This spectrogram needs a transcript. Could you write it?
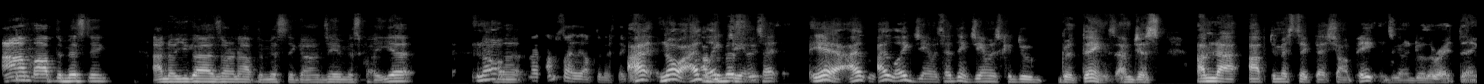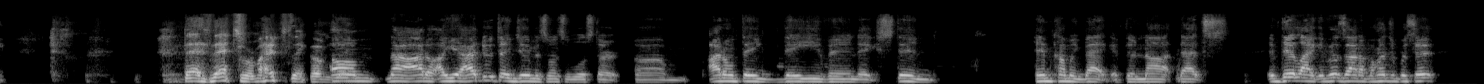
I'm optimistic. I know you guys aren't optimistic on Jameis quite yet. No, I'm slightly optimistic. I no, I optimistic. like Jameis. I, yeah, I, I like Jameis. I think Jameis could do good things. I'm just I'm not optimistic that Sean Payton's going to do the right thing. that that's where my thing comes. Um, in. nah, I don't. Yeah, I do think Jameis Winston will start. Um, I don't think they even extend him coming back. If they're not, that's if they're like if it was out of 100, percent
